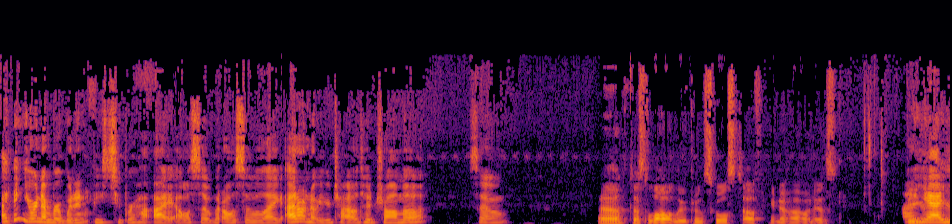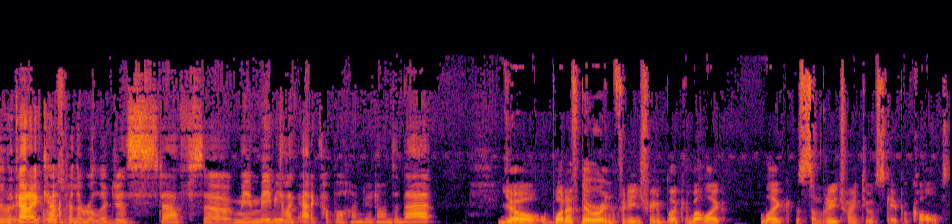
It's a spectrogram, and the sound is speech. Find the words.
I think your number wouldn't be super high also, but also like I don't know your childhood trauma. So Eh, just a lot of Lutheran school stuff. You know how it is. uh, yeah, you gotta account for the religious stuff. So maybe like add a couple hundred onto that. Yo, what if there were an Infinity Train book about like like somebody trying to escape a cult?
